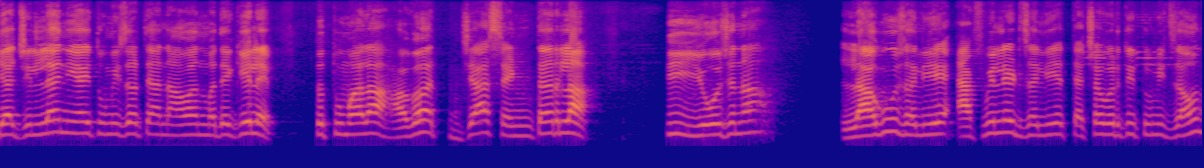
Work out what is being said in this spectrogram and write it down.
या जिल्हानिहाय तुम्ही जर त्या नावांमध्ये गेले तर तुम्हाला हवं ज्या सेंटरला ती योजना लागू झाली आहे ऍफिलेट झाली आहे त्याच्यावरती तुम्ही जाऊन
